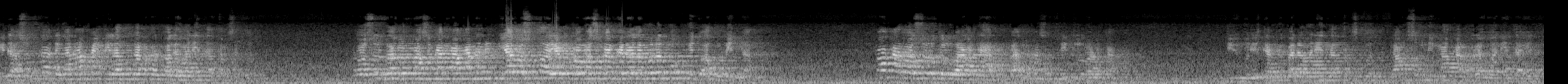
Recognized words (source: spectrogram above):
tidak suka dengan apa yang dilakukan oleh wanita tersebut. Rasul baru memasukkan makanan ya Rasulullah yang kau masukkan ke dalam mulutmu? Itu aku minta. Maka Rasul keluarkan baru masuk dikeluarkan. Diberikan kepada wanita tersebut langsung dimakan oleh wanita itu.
